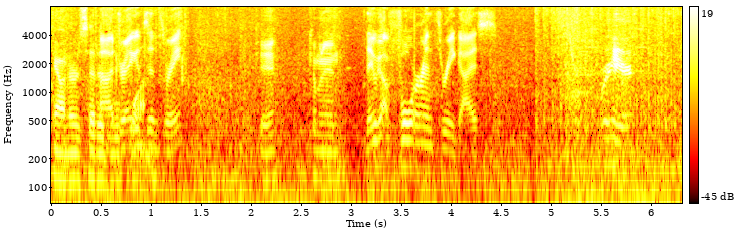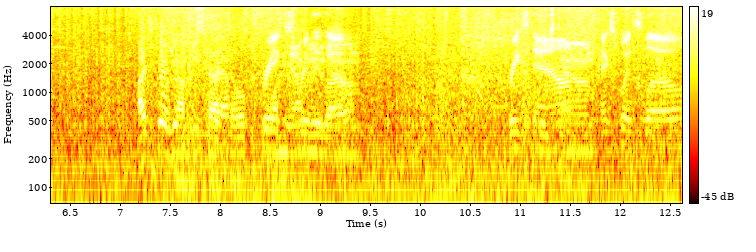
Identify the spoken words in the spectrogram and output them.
Counters headed Uh, with Dragon's one. in three. Okay, coming in. They've got four and three, guys. We're here. I still hit Counters half Peacecraft. health. Briggs Yeah, really low. down. Breaks down. down. Exploit's low.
